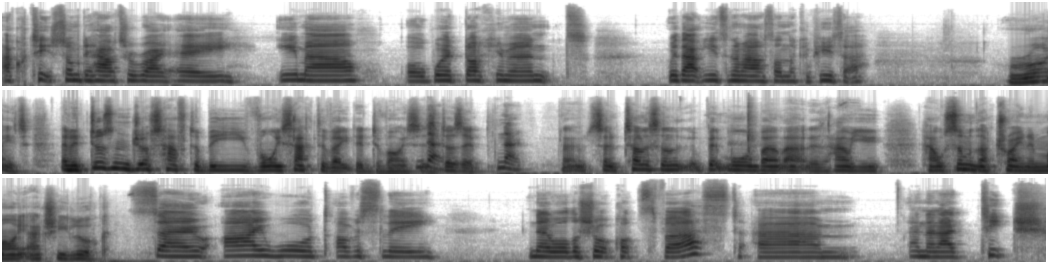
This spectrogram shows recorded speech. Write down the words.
I could teach somebody how to write a email or Word document without using a mouse on the computer. Right. And it doesn't just have to be voice activated devices, No. does it? No. Uh, So tell us a little bit more about that, is how you how some of that training might actually look. So I would obviously know all the shortcuts first, um, and then I'd teach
